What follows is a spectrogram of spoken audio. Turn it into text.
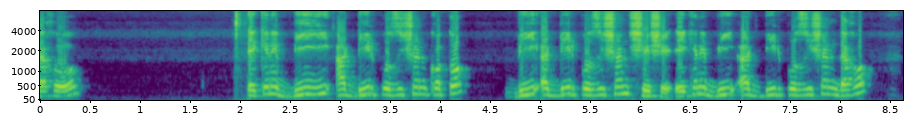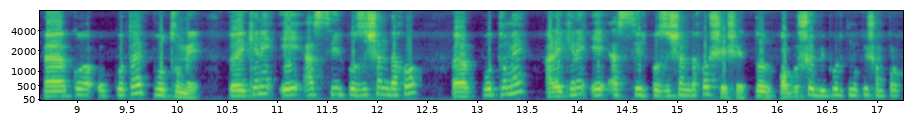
দেখো, এখানে বি আর ডির পজিশন কত? বি আর ডির পজিশন শেষে। এখানে বি আর ডির পজিশন দেখো কোথায়? প্রথমে। তো এখানে এ আর সির পজিশন দেখো প্রথমে, আর এখানে এ আর সির পজিশন দেখো, শেষে। তো অবশ্যই বিপরীতমুখী সম্পর্ক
